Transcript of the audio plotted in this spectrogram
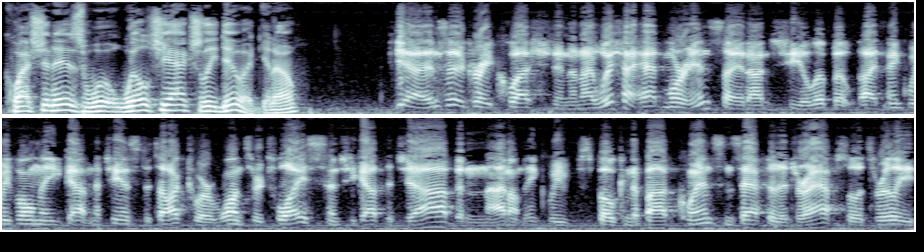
question is, will, will she actually do it? You know. Yeah, it's a great question, and I wish I had more insight on Sheila, but I think we've only gotten the chance to talk to her once or twice since she got the job, and I don't think we've spoken to Bob Quinn since after the draft. So it's really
